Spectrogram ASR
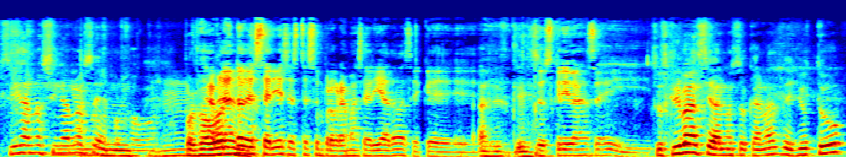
Síganos, síganos Síganos, en por favor. Ujú. Por favor, Hablando en- de series, este es un programa seriado, así que, Así es que- suscríbanse y... suscríbanse a nuestro canal de YouTube,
